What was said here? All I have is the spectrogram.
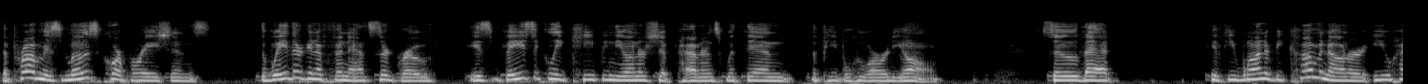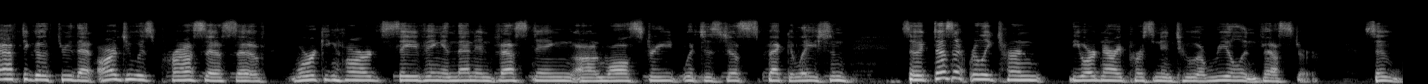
The problem is most corporations, the way they're going to finance their growth is basically keeping the ownership patterns within the people who already own. So that if you want to become an owner, you have to go through that arduous process of working hard, saving, and then investing on Wall Street, which is just speculation. So it doesn't really turn the ordinary person into a real investor. So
